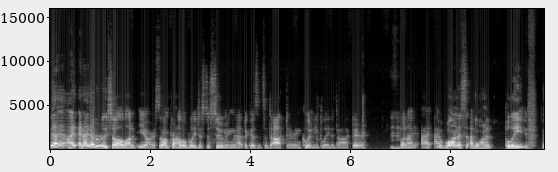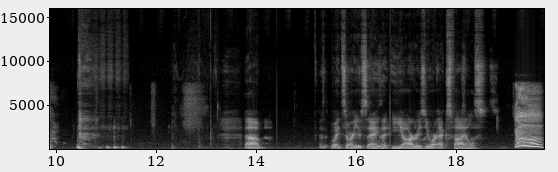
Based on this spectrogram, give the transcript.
that. I and I never really saw a lot of ER, so I'm probably just assuming that because it's a doctor and Clooney played a doctor. Mhm. But I, I, I want to, I want to believe. Um, wait, so are you saying that ER is your X Files? ER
